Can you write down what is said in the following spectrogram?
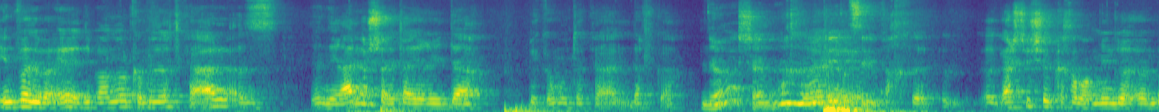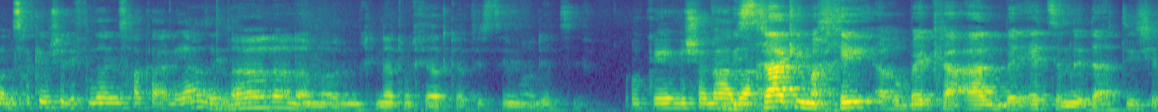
אם כבר דיבר, דיברנו על כמויות קהל, אז זה נראה לי שהייתה ירידה בכמות הקהל דווקא. לא, השנה מאוד יציב. אחרי- הרגשתי שככה במגר- במשחקים שלפני משחק העלייה, זה הייתה... לא, לא, לא, מאוד, מבחינת מכירת כרטיסים מאוד יציב. אוקיי, ושנה הבאה. המשחק עם הכי הרבה קהל בעצם לדעתי של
